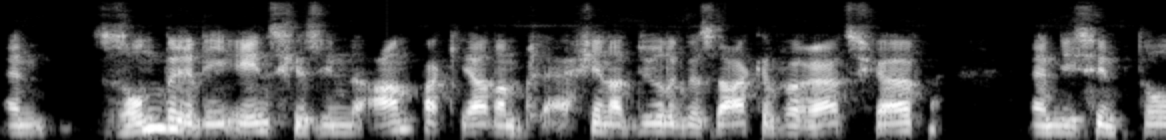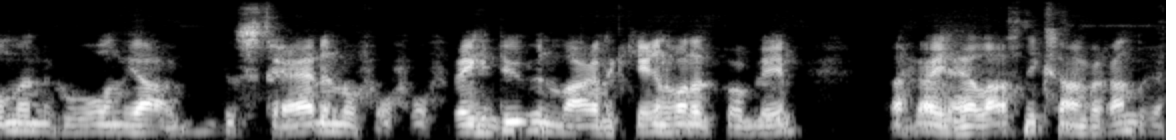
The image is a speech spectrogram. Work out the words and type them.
En zonder die eensgezinde aanpak, ja, dan blijf je natuurlijk de zaken vooruitschuiven en die symptomen gewoon ja, bestrijden of, of, of wegduwen. Maar de kern van het probleem, daar ga je helaas niks aan veranderen.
